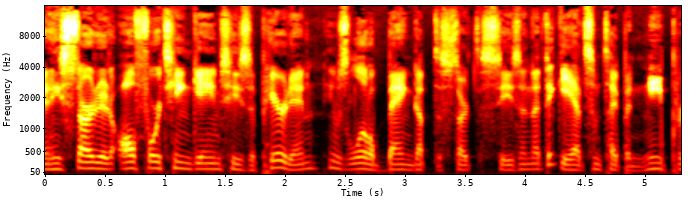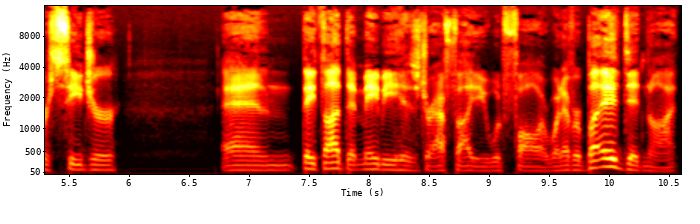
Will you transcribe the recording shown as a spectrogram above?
and he started all 14 games he's appeared in. He was a little banged up to start the season. I think he had some type of knee procedure, and they thought that maybe his draft value would fall or whatever, but it did not.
